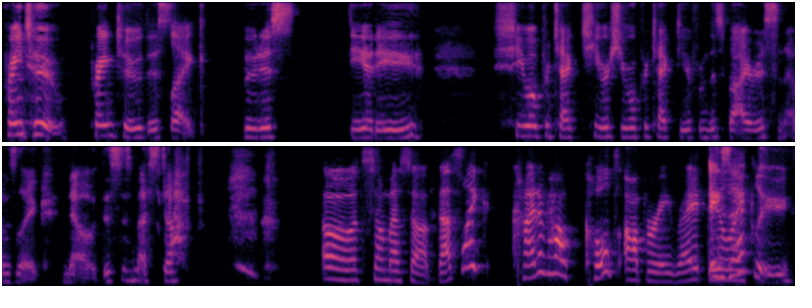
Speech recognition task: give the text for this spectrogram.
praying to praying to this like buddhist deity she will protect he or she will protect you from this virus and i was like no this is messed up Oh, that's so messed up. That's like kind of how cults operate, right? They, like, exactly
